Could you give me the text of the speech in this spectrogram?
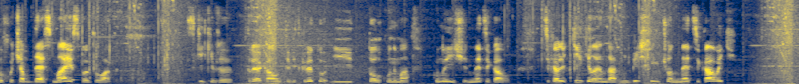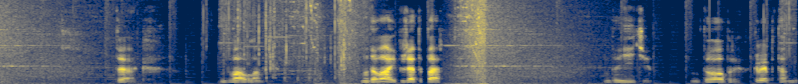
Ну хоча б десь має спрацювати скільки вже три аккаунти відкрито і толку нема. Куноїчі не цікаво. Цікавлять тільки легендарні, більше нічого не цікавить. Так. Два уламки. Ну давай, вже тепер. Даїті. Добре, крипта, ну.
